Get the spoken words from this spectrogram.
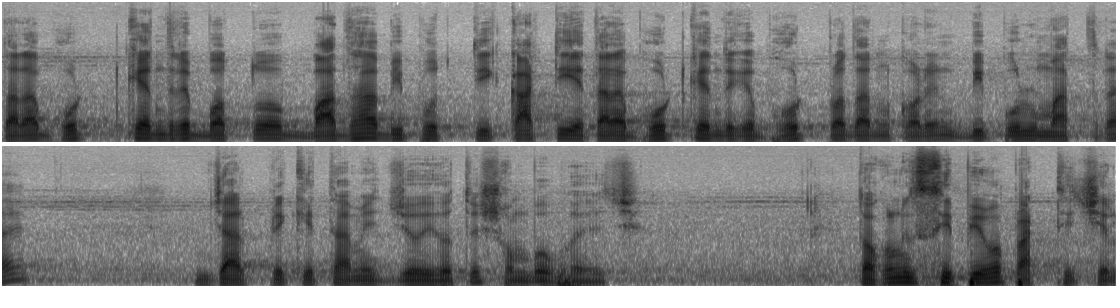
তারা ভোট কেন্দ্রে বত বাধা বিপত্তি কাটিয়ে তারা ভোট কেন্দ্রকে ভোট প্রদান করেন বিপুল মাত্রায়, যার প্রেক্ষিতে আমি জয়ী হতে সম্ভব হয়েছে। তখন সিপিএমও প্রার্থী ছিল,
